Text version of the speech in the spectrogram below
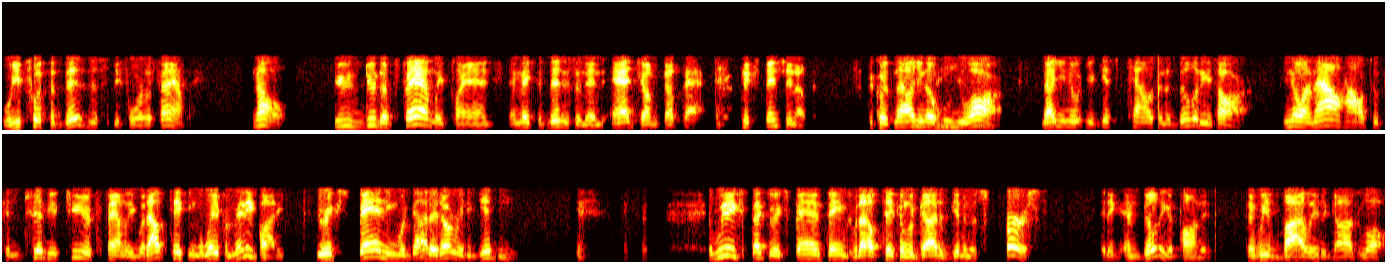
We put the business before the family. No. You do the family plan and make the business and then adjunct of that, an extension of it. Because now you know who you are. Now you know what your gifts, talents, and abilities are you know now how to contribute to your family without taking away from anybody. You're expanding what God had already given you. if we expect to expand things without taking what God has given us first and, and building upon it, then we've violated God's law.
